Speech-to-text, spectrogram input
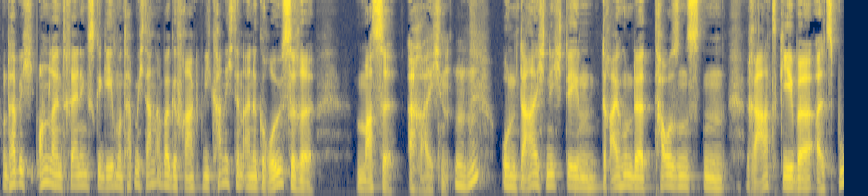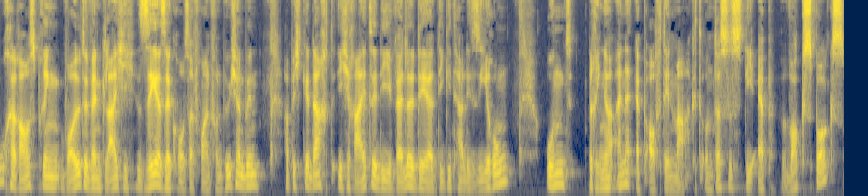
Und da habe ich Online-Trainings gegeben und habe mich dann aber gefragt, wie kann ich denn eine größere Masse erreichen. Und da ich nicht den 300.000. Ratgeber als Buch herausbringen wollte, wenngleich ich sehr, sehr großer Freund von Büchern bin, habe ich gedacht, ich reite die Welle der Digitalisierung und bringe eine App auf den Markt. Und das ist die App Voxbox.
